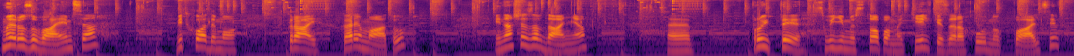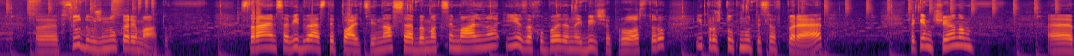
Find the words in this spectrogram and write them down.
Ми розуваємося, відходимо в край каремату. І наше завдання е, пройти своїми стопами тільки за рахунок пальців е, всю довжину каремату. Стараємося відвести пальці на себе максимально і захопити найбільше простору і проштовхнутися вперед. Таким чином е,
